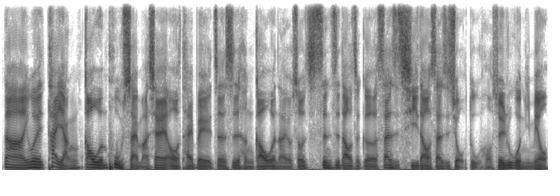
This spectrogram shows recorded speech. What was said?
那因为太阳高温曝晒嘛，现在哦，台北真是很高温啊，有时候甚至到这个三十七到三十九度哈，所以如果你没有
